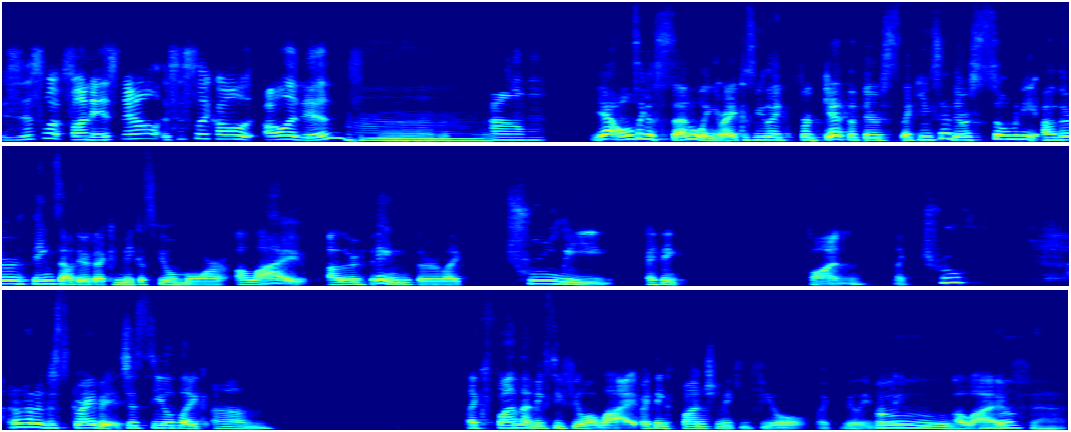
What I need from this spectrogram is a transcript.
is this what fun is now? Is this like all all it is? Mm. um yeah almost like a settling right? Because we like forget that there's like you said there's so many other things out there that can make us feel more alive. Other things that are like truly i think fun. Like true i don't know how to describe it. It just feels like um like fun that makes you feel alive. I think fun should make you feel like really really oh, alive. I love that.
